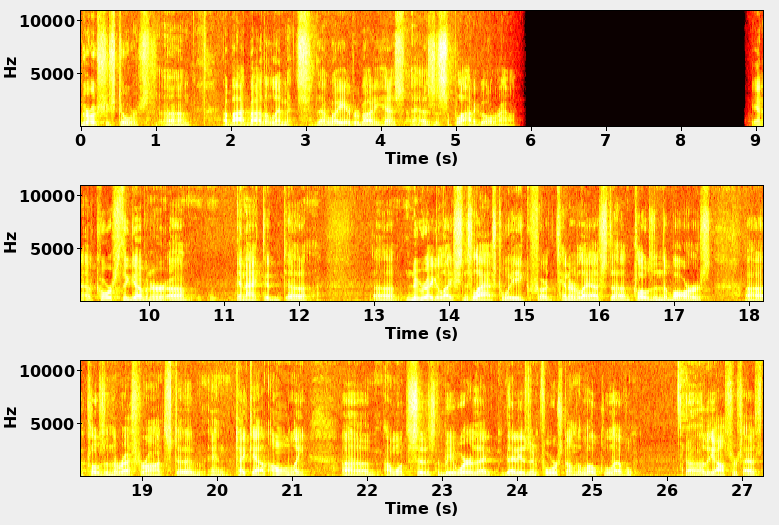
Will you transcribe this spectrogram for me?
grocery stores, um, abide by the limits. That way everybody has, has a supply to go around. And of course, the governor uh, enacted uh, uh, new regulations last week for 10 or less, uh, closing the bars, uh, closing the restaurants to, and takeout only. I want the citizens to be aware that that is enforced on the local level. Uh, the officers has,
